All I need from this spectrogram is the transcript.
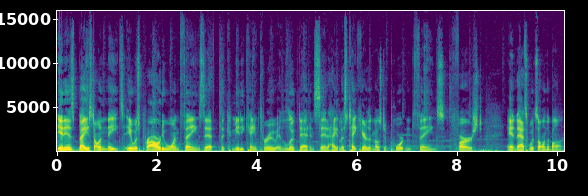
it is based on needs. It was priority one things that the committee came through and looked at and said, "Hey, let's take care of the most important things first, and that's what's on the bond."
